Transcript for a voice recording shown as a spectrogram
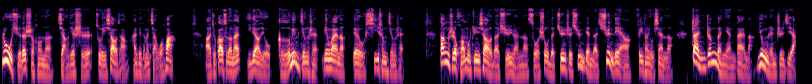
入学的时候呢，蒋介石作为校长还给他们讲过话。啊，就告诉他们一定要有革命精神，另外呢要有牺牲精神。当时黄埔军校的学员呢所受的军事训练的训练啊非常有限的。战争的年代呢，用人之际啊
